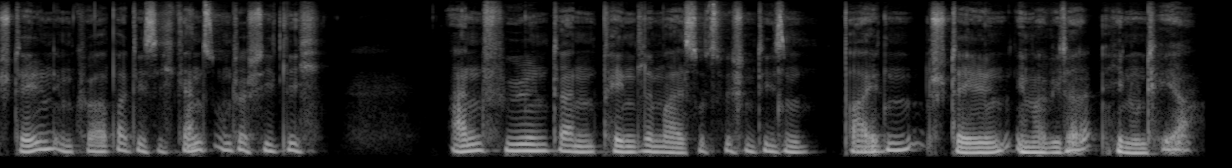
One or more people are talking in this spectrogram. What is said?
Stellen im Körper, die sich ganz unterschiedlich anfühlen, dann pendle mal so zwischen diesen beiden Stellen immer wieder hin und her.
